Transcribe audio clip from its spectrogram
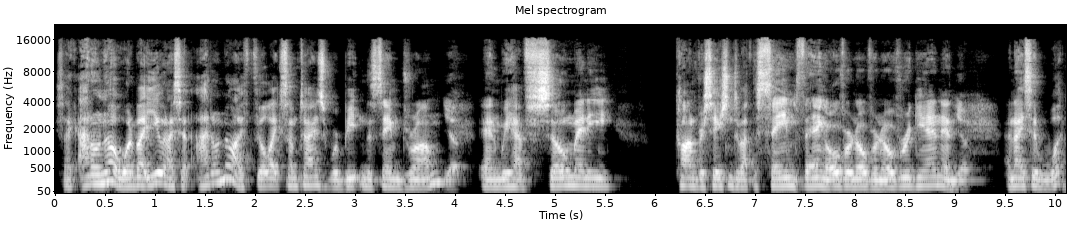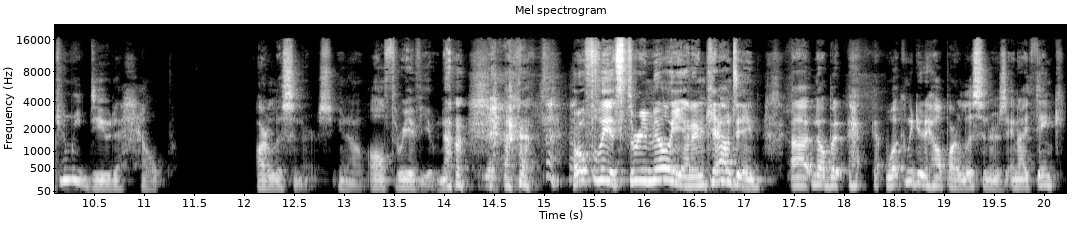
He's like, I don't know. What about you? And I said, I don't know. I feel like sometimes we're beating the same drum Yep. and we have so many conversations about the same thing over and over and over again. And Yep. and I said, what can we do to help our listeners? You know, all three of you. No, hopefully it's three million and counting. Uh, no, but what can we do to help our listeners? And I think,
